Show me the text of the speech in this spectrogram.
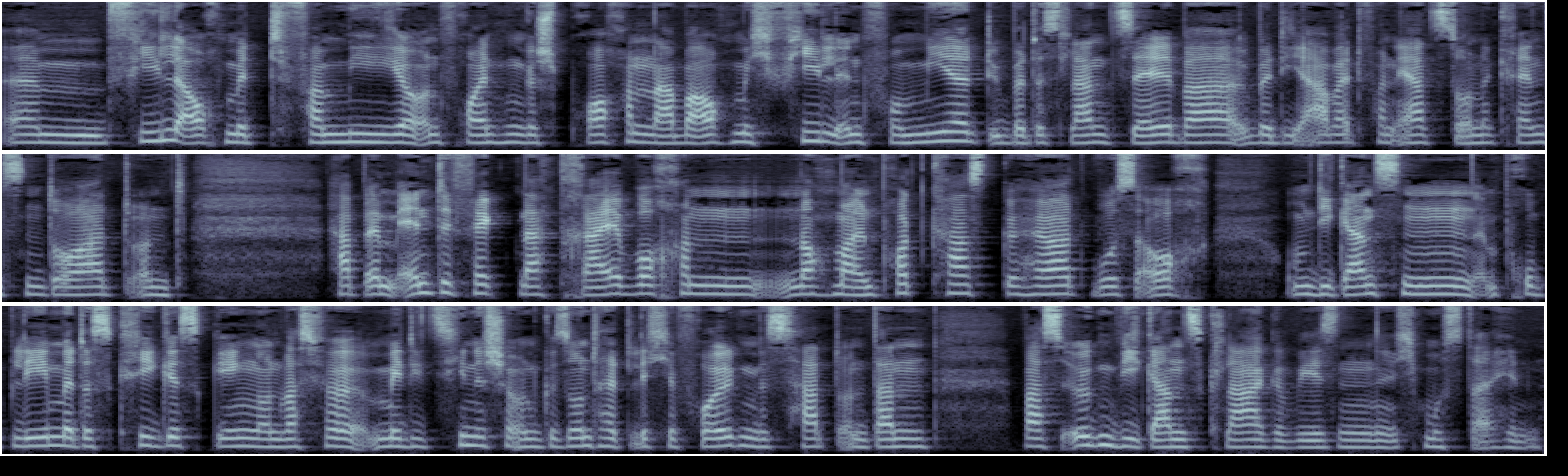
ähm, viel auch mit Familie und Freunden gesprochen, aber auch mich viel informiert über das Land selber, über die Arbeit von Ärzte ohne Grenzen dort und habe im Endeffekt nach drei Wochen nochmal einen Podcast gehört, wo es auch um die ganzen Probleme des Krieges ging und was für medizinische und gesundheitliche Folgen das hat. Und dann war es irgendwie ganz klar gewesen, ich muss dahin.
